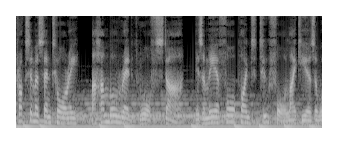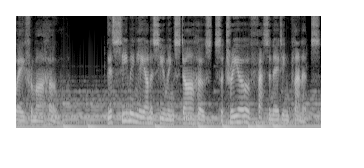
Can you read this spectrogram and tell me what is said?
Proxima Centauri, a humble red dwarf star, is a mere 4.24 light-years away from our home. This seemingly unassuming star hosts a trio of fascinating planets,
